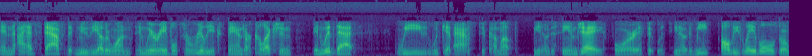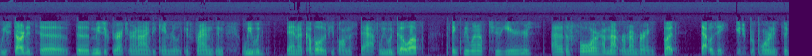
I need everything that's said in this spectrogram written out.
and I had staff that knew the other ones, and we were able to really expand our collection. And with that, we would get asked to come up, you know, to CMJ for if it was, you know, to meet all these labels, or we started to the music director and I became really good friends, and we would and a couple other people on the staff, we would go up. I think we went up two years out of the four. I'm not remembering, but that was a huge proponent to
